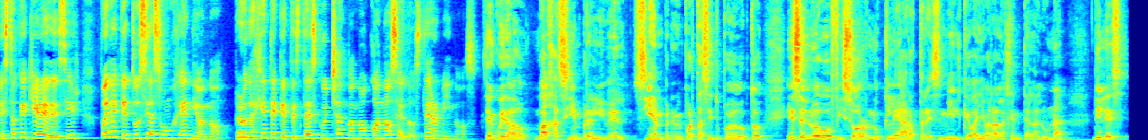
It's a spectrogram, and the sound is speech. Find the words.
¿Esto qué quiere decir? Puede que tú seas un genio, ¿no? Pero la gente que te está escuchando no conoce los términos. Ten cuidado, baja siempre el nivel, siempre. No importa si tu producto es el nuevo fisor nuclear 3000 que va a llevar a la gente a la luna, diles,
